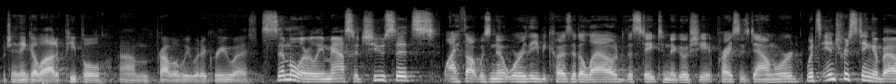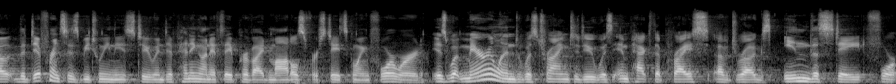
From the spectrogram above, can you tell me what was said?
which I think a lot of people um, probably would agree with. Similarly, Massachusetts, I thought was noteworthy because it allowed the state to negotiate prices downward. What's interesting about the differences between these two, and depending on if they provide models for states going forward, is what Maryland was trying to do was impact the price of drugs in the state for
